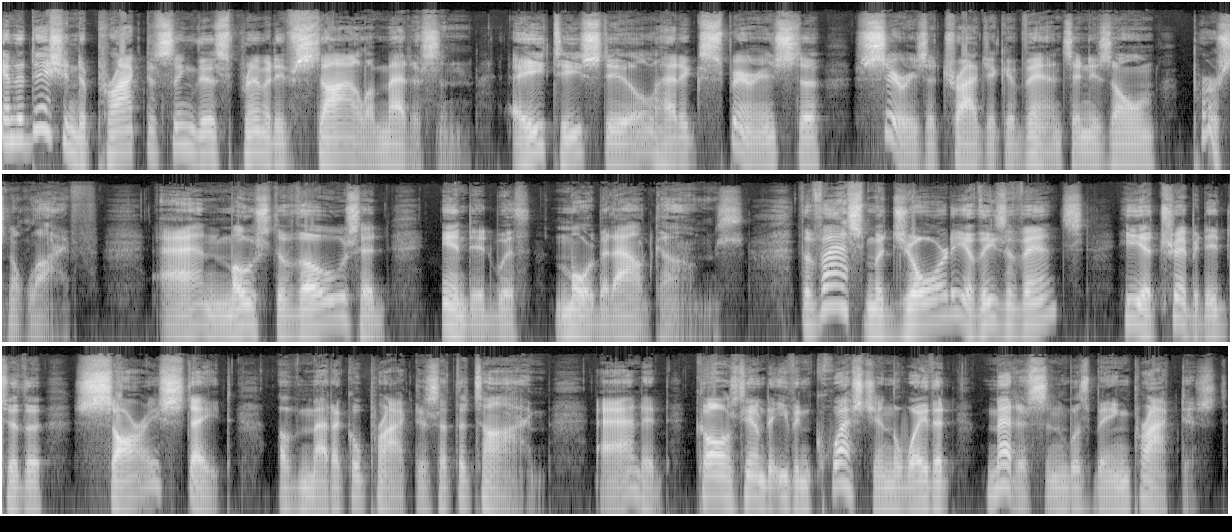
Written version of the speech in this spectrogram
In addition to practicing this primitive style of medicine, A.T. Still had experienced a series of tragic events in his own personal life, and most of those had ended with morbid outcomes. The vast majority of these events he attributed to the sorry state of medical practice at the time and had caused him to even question the way that medicine was being practiced.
